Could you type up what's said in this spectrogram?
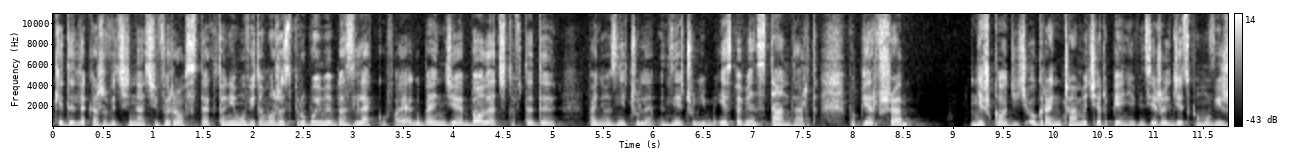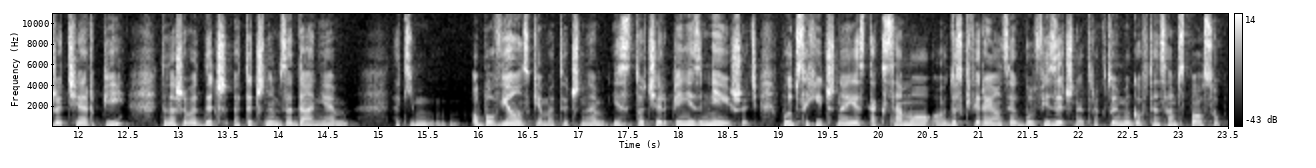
Kiedy lekarz wycina ci wyrostek, to nie mówi, to może spróbujmy bez leków, a jak będzie boleć, to wtedy panią znieczulimy. Jest pewien standard. Po pierwsze, nie szkodzić, ograniczamy cierpienie. Więc jeżeli dziecko mówi, że cierpi, to naszym etycznym zadaniem, takim obowiązkiem etycznym jest to cierpienie zmniejszyć. Ból psychiczny jest tak samo e, doskwierający jak ból fizyczny. Traktujmy go w ten sam sposób.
